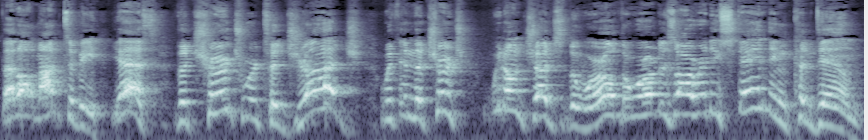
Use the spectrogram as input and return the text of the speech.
That ought not to be. Yes, the church were to judge within the church. We don't judge the world, the world is already standing condemned.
